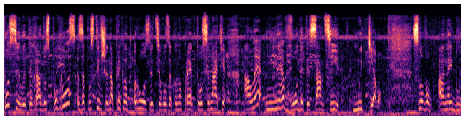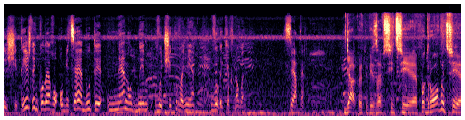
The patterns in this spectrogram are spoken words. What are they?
посилити градус погроз, запустивши, наприклад, розгляд цього законопроекту у сенаті, але не вводити санкції миттєво. Словом, а найближчий тиждень колего обіцяє бути не нудним в очікуванні великих новин. Святе. Дякую тобі за всі ці подробиці.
